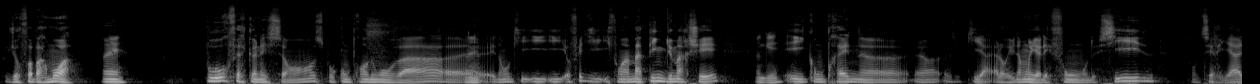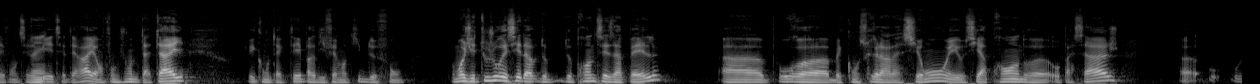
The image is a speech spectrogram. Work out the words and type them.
plusieurs fois par mois Ouais. pour faire connaissance, pour comprendre où on va. euh, Ouais. Et donc, ils, ils- en fait, ils font un mapping du marché et ils comprennent euh, ce qu'il y a. Alors, évidemment, il y a les fonds de seed, les fonds de céréales, les fonds de céréales, Ouais. etc. Et en fonction de ta taille, tu es contacté par différents types de fonds. Donc, moi, j'ai toujours essayé de prendre ces appels euh, pour euh, ben, construire la relation et aussi apprendre euh, au passage. Au,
